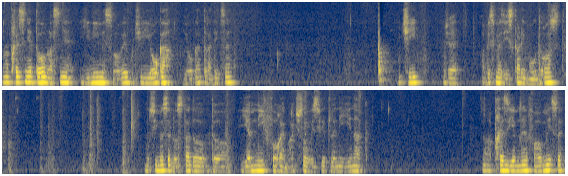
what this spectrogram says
No a přesně to vlastně jinými slovy učí yoga. Yoga tradice učí, že aby jsme získali moudrost, musíme se dostat do, do jemných forem, ať jsou vysvětleny jinak. No a přes jemné formy se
